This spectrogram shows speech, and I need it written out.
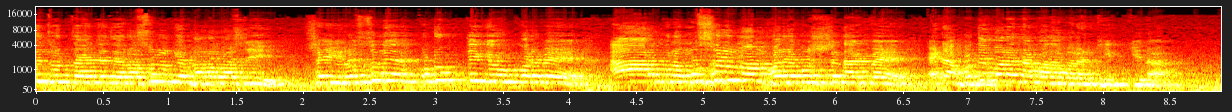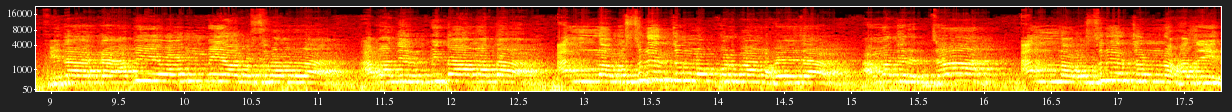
কিছুর চাইতে যে রসুলকে ভালোবাসি, সেই রসুলের কটূক্তি কেউ করবে আর কোন মুসলমান ঘরে বসে থাকবে এটা হতে পারে না, কথা বলেন ঠিক কিনা? আমাদের পিতা মাতা আল্লাহ রাসূলের জন্য কুরবান হয়ে যাক, আমাদের আল্লাহ রাসূলের জন্য হাজির,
